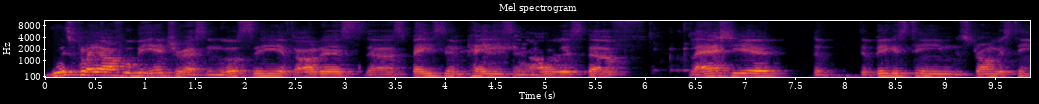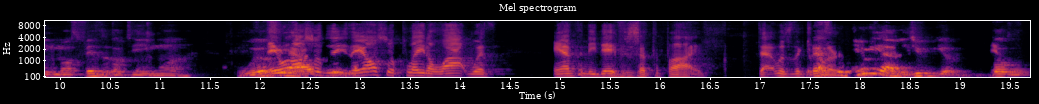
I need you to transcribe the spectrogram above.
This, this playoff will be interesting. We'll see if all this uh, space and pace and all of this stuff. Last year, the the biggest team, the strongest team, the most physical team won. We'll They were also they, they also played a lot with Anthony Davis at the five. That was the killer. That's the beauty of it. You, you well,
